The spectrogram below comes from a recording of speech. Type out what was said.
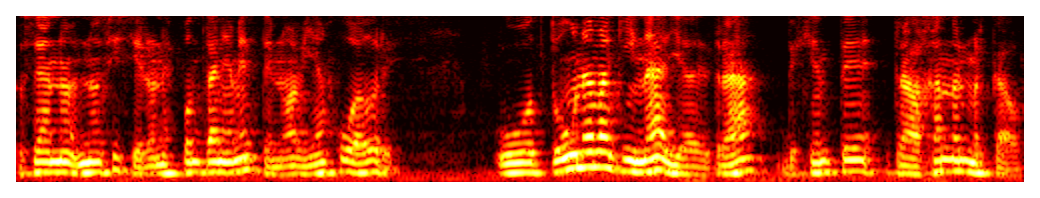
O sea, no, se hicieron espontáneamente, no habían jugadores. Hubo toda una maquinaria detrás de gente trabajando en el mercado,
